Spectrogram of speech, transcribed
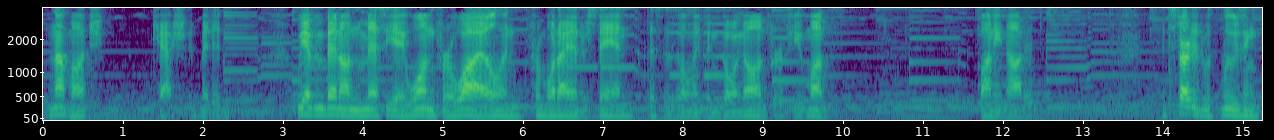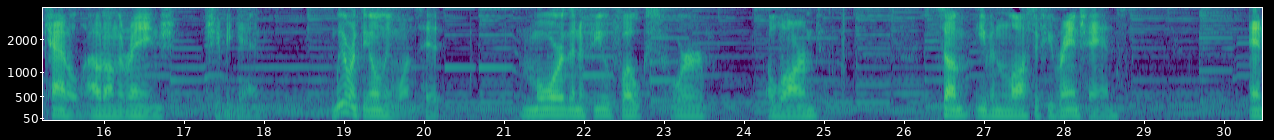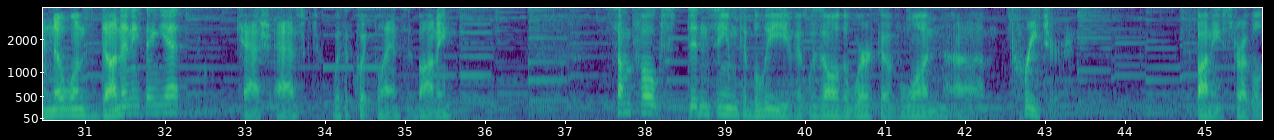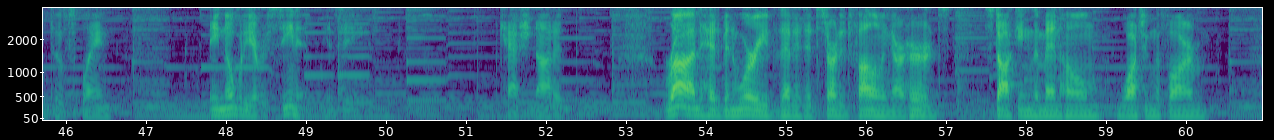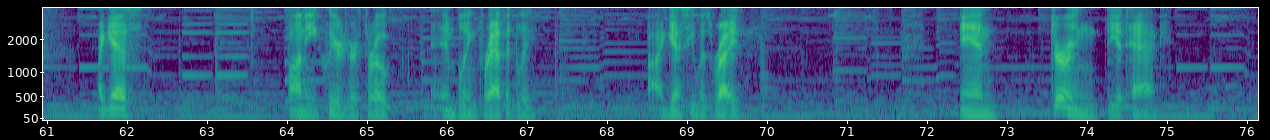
Not much, Cash admitted. We haven't been on Messier 1 for a while, and from what I understand, this has only been going on for a few months. Bonnie nodded. It started with losing cattle out on the range, she began. We weren't the only ones hit more than a few folks were alarmed. Some even lost a few ranch hands. And no one's done anything yet? Cash asked with a quick glance at Bonnie. Some folks didn't seem to believe it was all the work of one uh, creature. Bonnie struggled to explain. Ain't nobody ever seen it, you see. Cash nodded. Rod had been worried that it had started following our herds, stalking the men home, watching the farm. I guess. Bonnie cleared her throat and blinked rapidly. I guess he was right. And during the attack,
